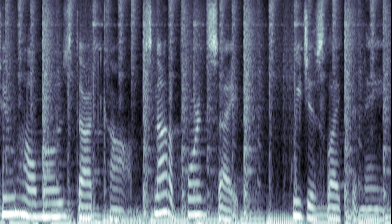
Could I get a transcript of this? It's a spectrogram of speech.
twohomos.com. It's not a porn site. We just like the name.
